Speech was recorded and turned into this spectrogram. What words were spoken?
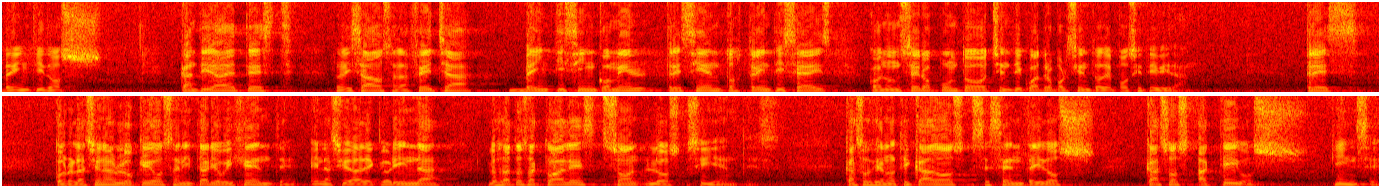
22. Cantidad de test realizados a la fecha, 25.336 con un 0.84% de positividad. 3. Con relación al bloqueo sanitario vigente en la ciudad de Clorinda, los datos actuales son los siguientes. Casos diagnosticados 62, casos activos 15,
